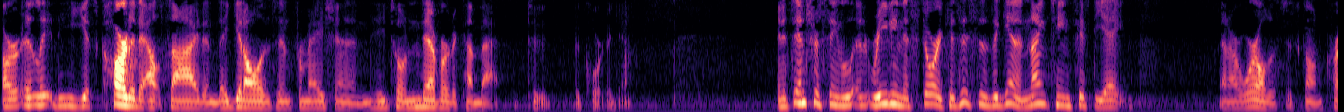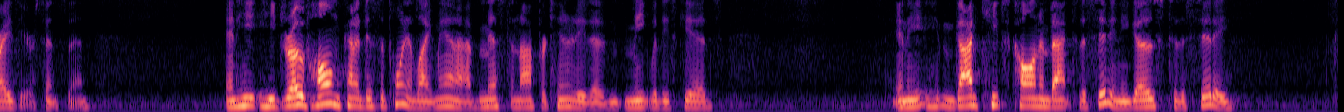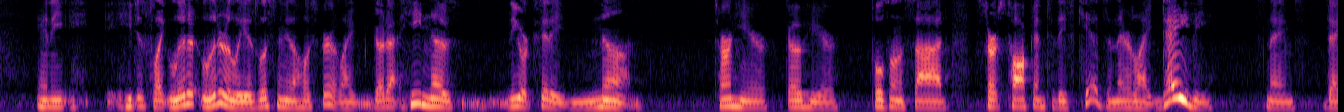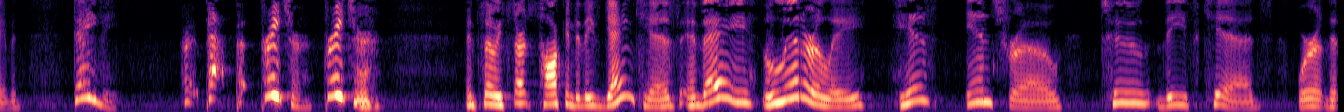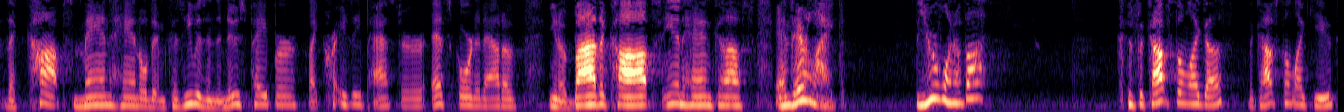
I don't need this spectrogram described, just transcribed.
or he gets carted outside, and they get all his information, and he told him never to come back to the court again. And it's interesting reading this story because this is again in 1958, and our world has just gone crazier since then. And he, he drove home kind of disappointed, like, man, I've missed an opportunity to meet with these kids. And he, God keeps calling him back to the city, and he goes to the city. And he, he just like literally is listening to the Holy Spirit. Like, go down. He knows New York City, none. Turn here, go here. Pulls on the side, starts talking to these kids, and they're like, Davy. His name's David. Davy, preacher, preacher. And so he starts talking to these gang kids, and they literally, his intro to these kids were that the cops manhandled him because he was in the newspaper like crazy pastor, escorted out of, you know, by the cops in handcuffs. And they're like, You're one of us. Because the cops don't like us, the cops don't like you.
